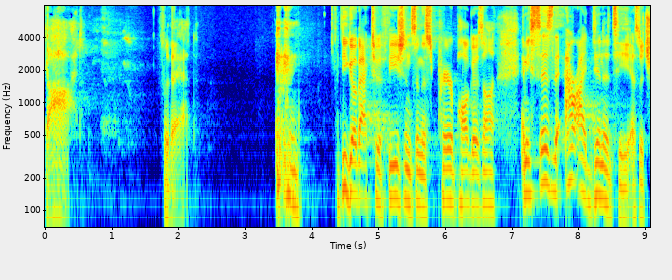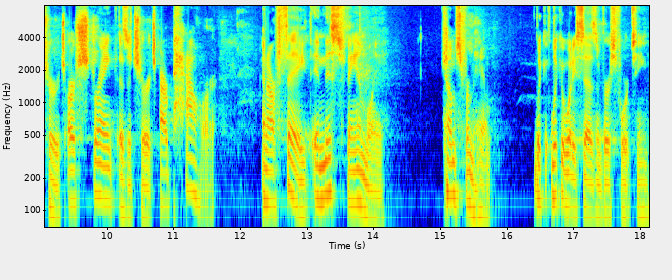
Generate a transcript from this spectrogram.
God for that. if you go back to Ephesians in this prayer, Paul goes on and he says that our identity as a church, our strength as a church, our power, and our faith in this family comes from him. Look, look at what he says in verse 14.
